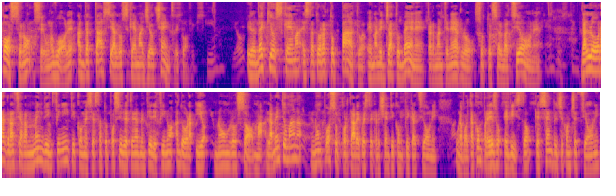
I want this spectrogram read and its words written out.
possono, se uno vuole, adattarsi allo schema geocentrico. Il vecchio schema è stato rattoppato e maneggiato bene per mantenerlo sotto osservazione. Da allora, grazie a rammendi infiniti, come sia stato possibile tenerlo in piedi fino ad ora, io non lo so, ma la mente umana non può sopportare queste crescenti complicazioni, una volta compreso e visto che semplici concezioni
